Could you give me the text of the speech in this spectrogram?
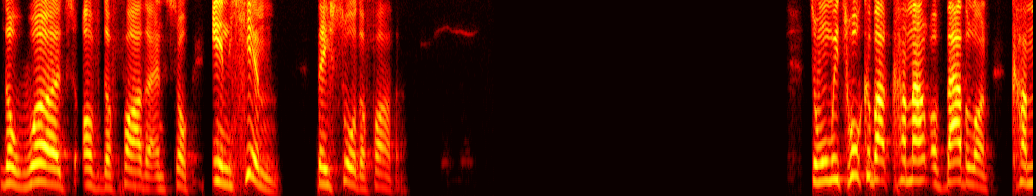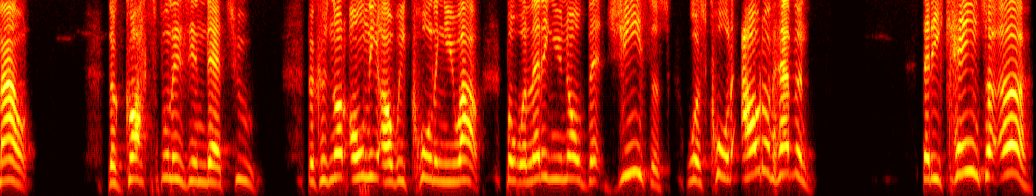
the words of the Father. And so in him, they saw the Father. So when we talk about come out of Babylon, come out, the gospel is in there too. Because not only are we calling you out, but we're letting you know that Jesus was called out of heaven, that he came to earth,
